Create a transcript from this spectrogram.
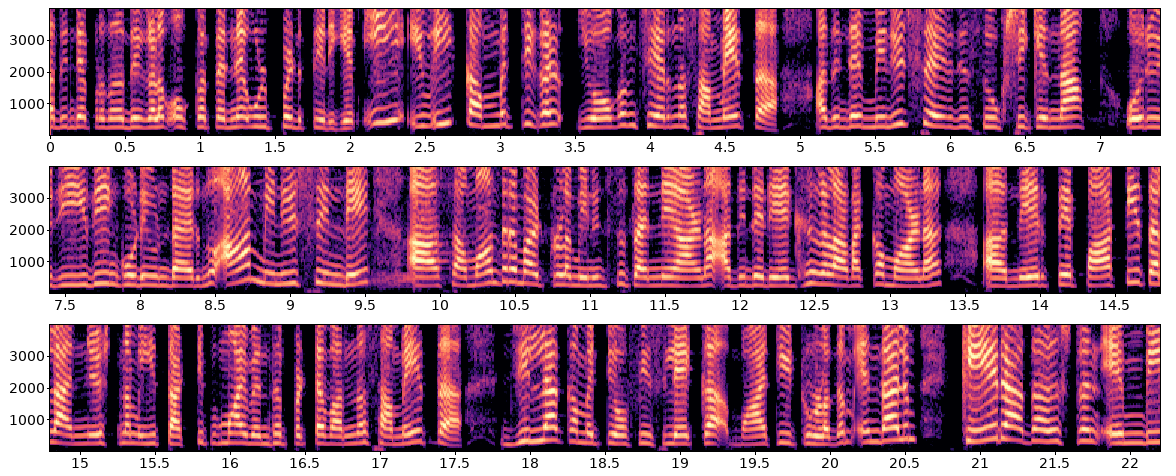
അതിന്റെ പ്രതിനിധികളും ഒക്കെ തന്നെ ഉൾപ്പെടുത്തിയിരിക്കും. ഈ ഈ കമ്മിറ്റികൾ യോഗം ചേർന്ന സമയത്ത് അതിന്റെ മിനിറ്റ്സ് എഴുതി സൂക്ഷിക്കുന്ന ഒരു രീതിയും കൂടി ഉണ്ടായിരുന്നു. ആ മിനിറ്റ്സിന്റെ സമാന്തരമായിട്ടുള്ള മിനിറ്റ്സ് തന്നെയാണ് അതിന്റെ രേഖകളടക്കമാണ് നേരത്തെ പാർട്ടി തല അന്വേഷണം ഈ തട്ടിപ്പുമായി ബന്ധപ്പെട്ട് വന്ന സമയത്ത് ജില്ലാ കമ്മിറ്റി ഓഫീസിലേക്ക് മാറ്റിയിട്ടുള്ളതും. എന്തായാലും കെ രാധാകൃഷ്ണൻ എം പി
